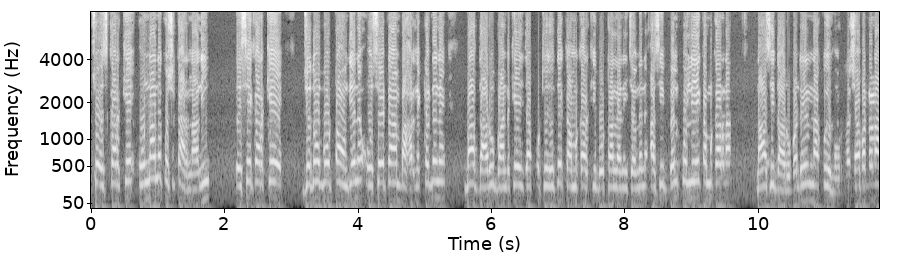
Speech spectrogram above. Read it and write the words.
ਸੋ ਇਸ ਕਰਕੇ ਉਹਨਾਂ ਨੇ ਕੁਝ ਕਰਨਾ ਨਹੀਂ। ਇਸੇ ਕਰਕੇ ਜਦੋਂ ਵੋਟਾਂ ਆਉਂਦੀਆਂ ਨੇ ਉਸੇ ਟਾਈਮ ਬਾਹਰ ਨਿਕਲਦੇ ਨੇ ਬਾਅਦ दारू ਵੰਡ ਕੇ ਜਾਂ ਪੁੱਠੇ ਸਿੱਧੇ ਕੰਮ ਕਰਕੇ ਵੋਟਾਂ ਲੈਣੀ ਚਾਹੁੰਦੇ ਨੇ ਅਸੀਂ ਬਿਲਕੁਲ ਨਹੀਂ ਇਹ ਕੰਮ ਕਰਨਾ ਨਾ ਅਸੀਂ दारू ਵੰਡਣਾ ਨਾ ਕੋਈ ਹੋਰ ਨਸ਼ਾ ਵੰਡਣਾ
